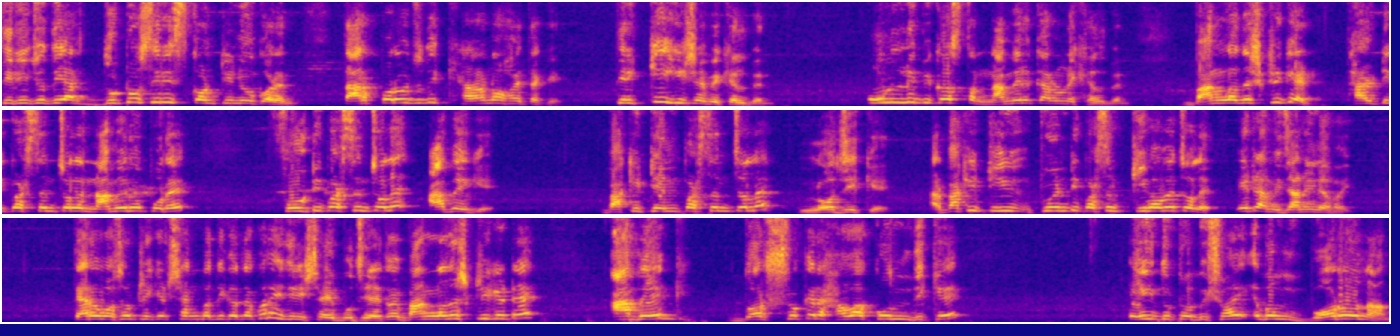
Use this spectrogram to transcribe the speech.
তিনি যদি আর দুটো সিরিজ কন্টিনিউ করেন, তারপরেও যদি খেলানো হয় তাকে, তিনি কি হিসেবে খেলবেন? অনলি বিকজ তার নামের কারণে খেলবেন। বাংলাদেশ ক্রিকেট থার্টি পার্সেন্ট চলে নামের উপরে ফোরটি পার্সেন্ট চলে আবেগে, বাকি টেন পার্সেন্ট চলে লজিকে আর বাকি টোয়েন্টি পার্সেন্ট কীভাবে চলে, এটা আমি জানি না ভাই। তেরো বছর ক্রিকেট সাংবাদিকতা করে এই জিনিসটা আমি বুঝি তবে বাংলাদেশ ক্রিকেটে আবেগ, দর্শকের হাওয়া কোন দিকে? এই দুটো বিষয় এবং বড় নাম,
